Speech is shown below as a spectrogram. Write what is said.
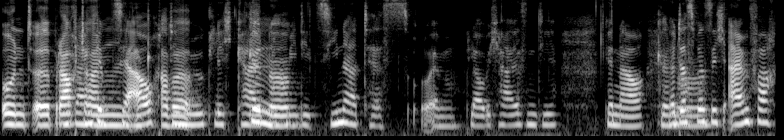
und äh, braucht dann. Dann gibt es ja auch aber, die Möglichkeit, genau. Medizinertests, ähm, glaube ich, heißen die. Genau. genau. Das, was ich einfach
